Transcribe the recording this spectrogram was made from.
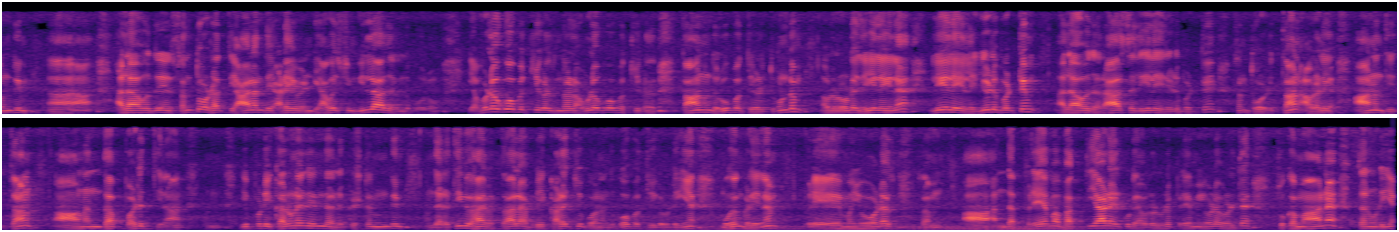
வந்து அதாவது சந்தோஷத்தை ஆனந்தை அடைய வேண்டிய அவசியம் இல்லாத இருந்த போதும். எவ்வளோ கோபச்சிகள் இருந்தாலும் அவ்வளோ கோபச்சிகள் தான் இந்த ரூபத்தை எடுத்துக்கொண்டும் அவர்களோட லீலையில் லீலையில் ஈடுபட்டு அதாவது ராச லீலையில் ஈடுபட்டு சந்தோஷித்தான். அவர்களை ஆனந்தித்தான் ஆனந்தப்படுத்தினான். இப்படி கருணை நிறைந்த அந்த கிருஷ்ணன் வந்து அந்த ரத்தி விகாரத்தால் அப்படியே களைச்சு போன அந்த கோபத்திரிகளுடைய முகங்களிலும் பிரேமையோட அந்த பிரேம பக்தியாட இருக்கக்கூடிய அவர்களோட பிரேமையோட அவர்கள்ட்ட சுகமான தன்னுடைய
